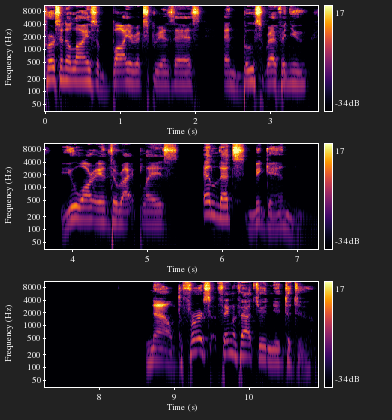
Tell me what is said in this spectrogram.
personalize buyer experiences, and boost revenue, you are in the right place. And let's begin. Now, the first thing that you need to do,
